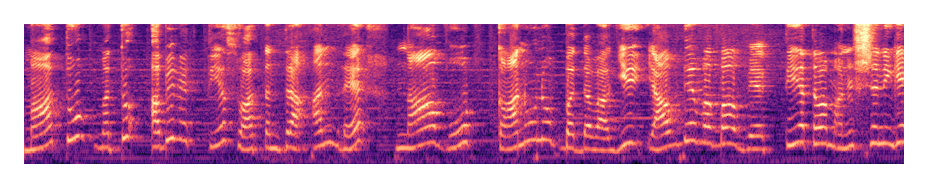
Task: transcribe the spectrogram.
ಮಾತು ಮತ್ತು ಅಭಿವ್ಯಕ್ತಿಯ ಸ್ವಾತಂತ್ರ್ಯ ಅಂದ್ರೆ ನಾವು ಕಾನೂನುಬದ್ಧವಾಗಿ ಯಾವುದೇ ಒಬ್ಬ ವ್ಯಕ್ತಿ ಅಥವಾ ಮನುಷ್ಯನಿಗೆ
